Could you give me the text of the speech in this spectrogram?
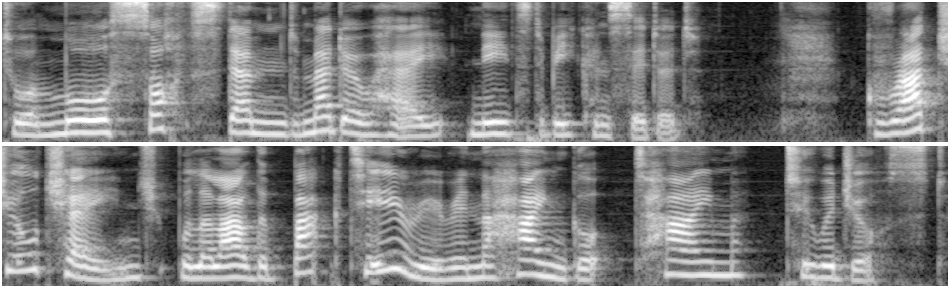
to a more soft stemmed meadow hay needs to be considered. Gradual change will allow the bacteria in the hindgut time to adjust.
